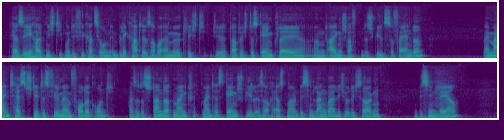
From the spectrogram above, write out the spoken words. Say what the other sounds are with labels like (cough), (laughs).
per se halt nicht die Modifikationen im Blick hatte, es aber ermöglicht, dir dadurch das Gameplay und Eigenschaften des Spiels zu verändern. Bei Mein Test steht es vielmehr im Vordergrund. Also das Standard Mein, Test Game Spiel ist auch erstmal ein bisschen langweilig, würde ich sagen, ein bisschen leer,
